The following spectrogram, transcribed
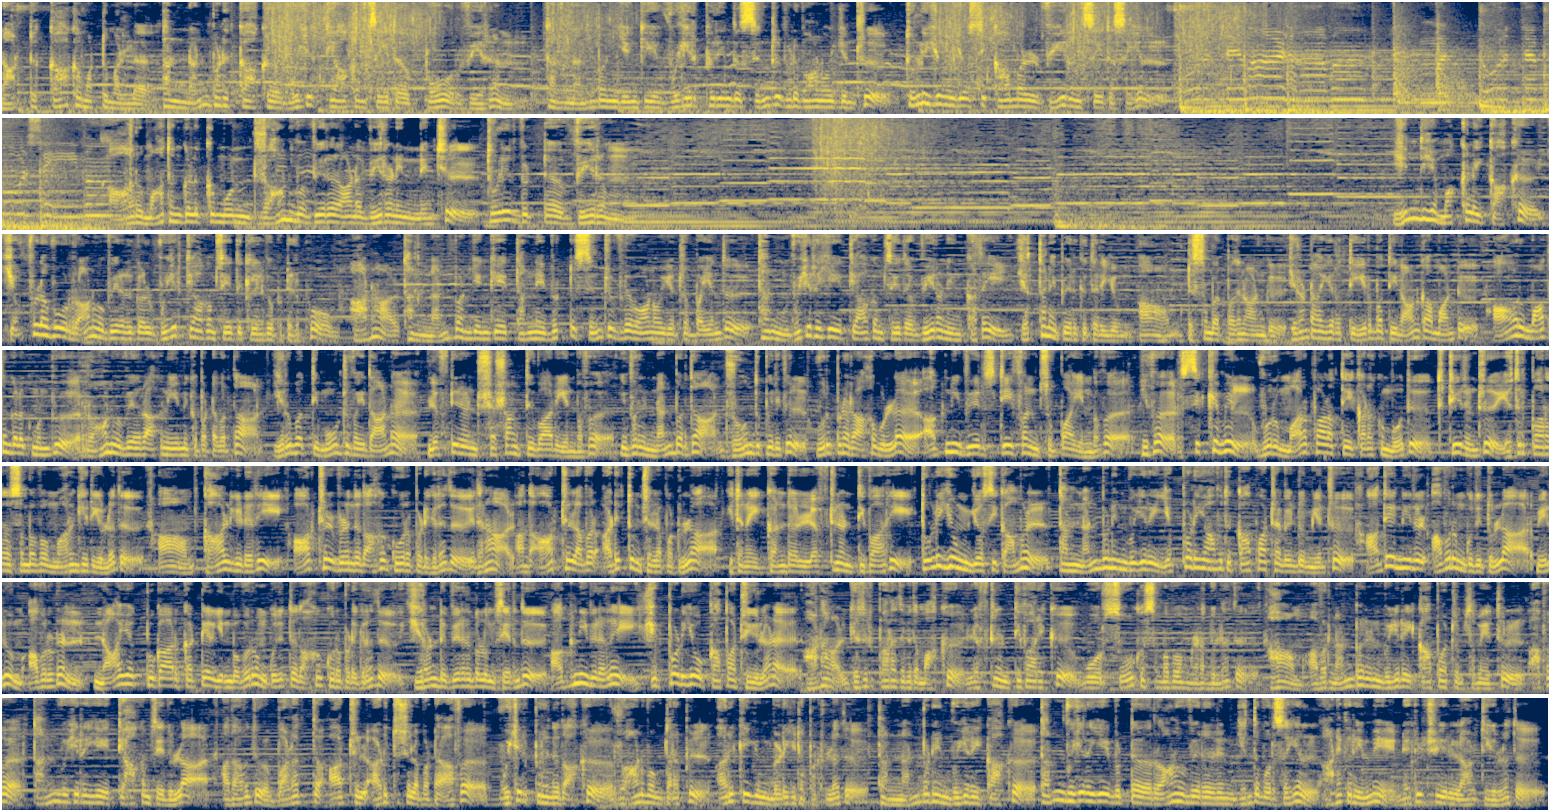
நாட்டுக்காக மட்டுமல்ல தன் நண்பனுக்காக உயிர் தியாகம் செய்த போர் வீரன் தன் நண்பன் எங்கே உயிர் பிரிந்து சென்று விடுவானோ என்று துளியும் யோசிக்காமல் வீரன் செய்த செயல். ஆறு மாதங்களுக்கு முன் ராணுவ வீரரான வீரனின் நெஞ்சில் துளிர்விட்ட வீரம். இந்திய மக்களை காக்க எவ்வளவோ ராணுவ வீரர்கள் உயிர் தியாகம் செய்து கேள்விப்பட்டிருப்போம். ஆனால் தன் நண்பன் எங்கே தன்னை விட்டு சென்று விடுவானோ என்று பயந்து தன் உயிரையே தியாகம் செய்த வீரனின் கதை எத்தனை பேருக்கு தெரியும்? ஆம் டிசம்பர் பதினான்கு இரண்டாயிரத்தி இருபத்தி நான்காம் ஆண்டு ஆறு மாதங்களுக்கு முன்பு ராணுவ வீரராக நியமிக்கப்பட்டவர் தான் இருபத்தி மூன்று வயதான லெப்டினன்ட் சஷாங்க் திவாரி என்பவர். இவரின் நண்பர் தான் ரோந்து பிரிவில் உறுப்பினராக உள்ள அக்னிவீர் ஸ்டீஃபன் சுப்பா என்பவர். இவர் சிக்கிமில் ஒரு மரப்பாலத்தை கடக்கும் போது திடீரென்று எதிர்பாராத சம்பவம் அரங்கேறியுள்ளது. ஆம் கால் இடறி ஆற்றில் விழுந்ததாக கூறப்படுகிறது. இதனால் அந்த ஆற்றில் அவர் அடித்தும் செல்லப்பட்டுள்ளார். இதனை கண்ட லெப்டினன்ட் திவாரி துளியும் யோசிக்காமல் தன் நண்பனின் உயிரை எப்படியாவது காப்பாற்ற வேண்டும் என்று அதே நீரில் அவரும் குதித்துள்ளார். மேலும் அவருடன் நாயக் புகார் கட்டேல் என்பவரும் குதித்ததாக கூறப்படுகிறது. இரண்டு வீரர்களும் சேர்ந்து அக்னி வீரரை எப்படியோ காப்பாற்றியுள்ளனர். ஆனால் எதிர்பாராத விதமாக லெப்டினன்ட் திவாரிக்கு ஓர் சோக சம்பவம் நடந்துள்ளது. ஆம் அவர் நண்பரின் உயிரை காப்பாற்றும் சமயத்தில் அவர் தன் உயிரையே தியாகம் செய்துள்ளார். அதாவது பலத்த ஆற்றில் அடுத்து செல்லப்பட்ட அவர் உயிர் பிரிந்ததாக ராணுவம் தரப்பில் அறிக்கையும் வெளியிடப்பட்டுள்ளது. தன் நண்பனின் உயிரை காக்க தன் உயிரையே விட்ட ராணுவ வீரரின் எந்த ஒரு செயல் அனைவரையுமே நெகிழ்ச்சியில் ஆழ்த்தியுள்ளது.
